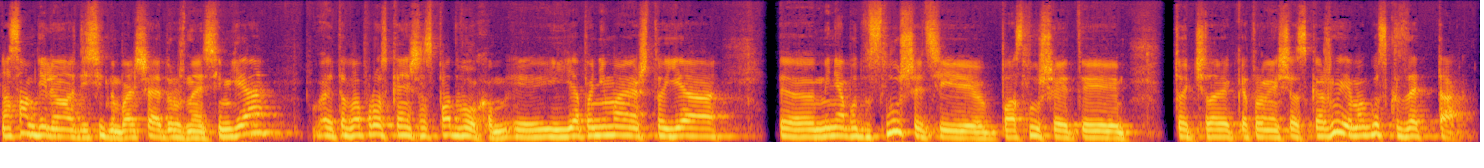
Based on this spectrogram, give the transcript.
На самом деле у нас действительно большая дружная семья. Это вопрос, конечно, с подвохом. И я понимаю, что я, э, меня будут слушать, и послушает и тот человек, которому я сейчас скажу, я могу сказать так.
